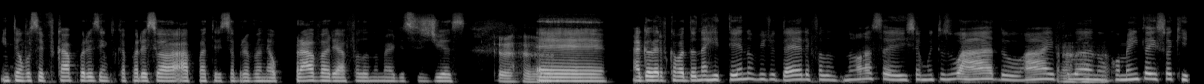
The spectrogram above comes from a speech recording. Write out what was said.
Então, você ficar, por exemplo, que apareceu a, a Patrícia Bravanel pra variar falando merda esses dias. Aham. É, a galera ficava dando RT no vídeo dela e falando: Nossa, isso é muito zoado. Ai, Fulano, Aham. comenta isso aqui.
